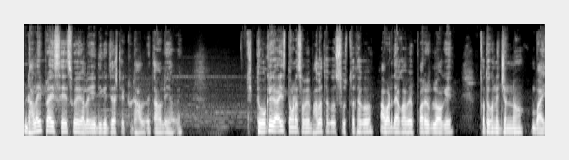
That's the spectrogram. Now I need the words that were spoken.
ঢালাই প্রায় শেষ হয়ে গেল, এইদিকে জাস্ট একটু ঢালবে তাহলেই হবে। তো ওকে গাইজ তোমরা সবাই ভালো থাকো, সুস্থ থাকো, আবার দেখা হবে পরের ব্লগে ততক্ষণের জন্য বাই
